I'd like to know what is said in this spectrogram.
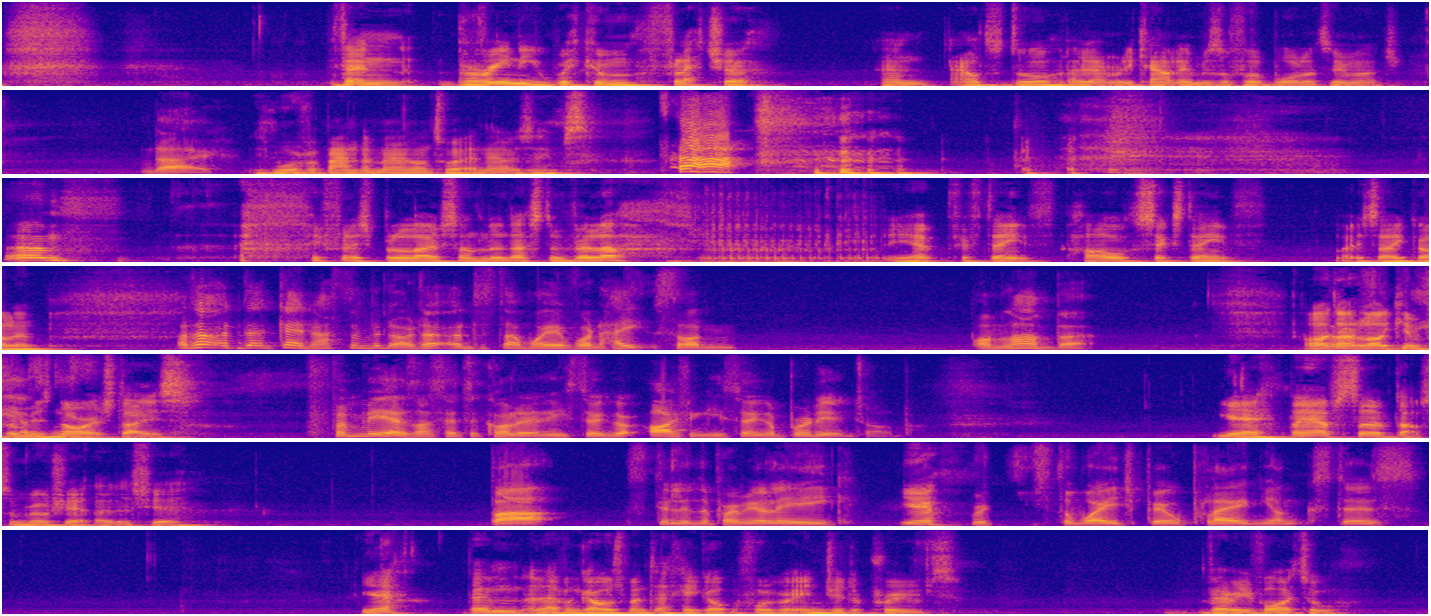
Then Borini, Wickham, Fletcher, and Altidore. I don't really count him as a footballer too much. no. He's more of a banter man on Twitter now, it seems. Um, he finished below Sunderland, Aston Villa. Yep, fifteenth. Hull, sixteenth. Like you say, Colin. I don't again Aston Villa. I don't understand why everyone hates on on Lambert. I don't like him from his Norwich days. For me, as I said to Colin, he's doing. I think he's doing a brilliant job. Yeah, they have served up some real shit though this year. But still in the Premier League, Yeah, reduce the wage bill, playing youngsters. Yeah. Them eleven goals Benteke got before he got injured have proved very vital.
